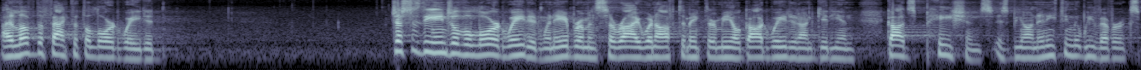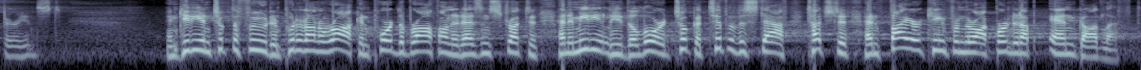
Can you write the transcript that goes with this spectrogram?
I love the fact that the Lord waited. Just as the angel of the Lord waited when Abram and Sarai went off to make their meal, God waited on Gideon. God's patience is beyond anything that we've ever experienced. And Gideon took the food and put it on a rock and poured the broth on it as instructed. And immediately the Lord took a tip of his staff, touched it, and fire came from the rock, burned it up, and God left.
